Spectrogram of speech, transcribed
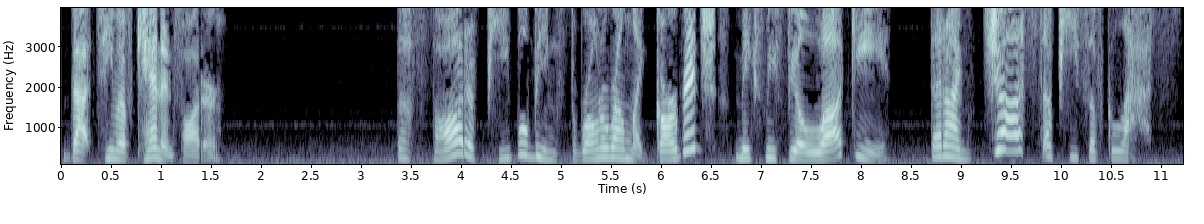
That team of cannon fodder. The thought of people being thrown around like garbage makes me feel lucky that I'm just a piece of glass.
